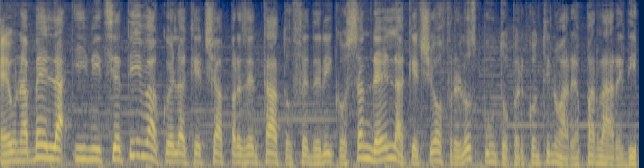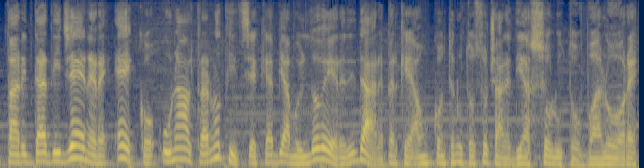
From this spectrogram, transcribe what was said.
È una bella iniziativa quella che ci ha presentato Federico Sandella che ci offre lo spunto per continuare a parlare di parità di genere. Ecco un'altra notizia che abbiamo il dovere di dare perché ha un contenuto sociale di assoluto valore.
